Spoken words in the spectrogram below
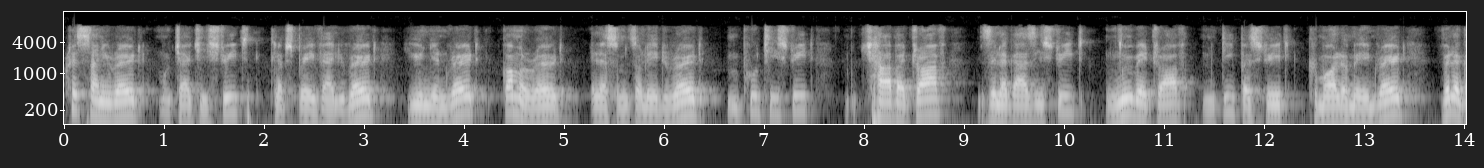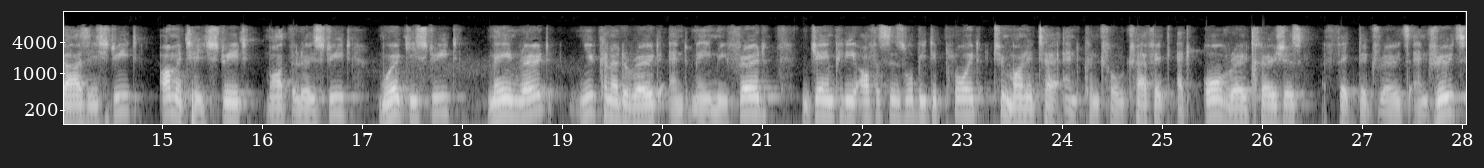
Chris Hani Road, Mojaji Street, Klipspruit Valley Road, Union Road, Goma Road, Elias Motsoaledi Road, Mputi Street, Chaba Drive, Zilagazi Street, Ngube Drive, Mdipa Street, Kumalo Main Road, Vilakazi Street, Armitage Street, Marthalo Street, Moorkey Street, Main Road, New Canada Road, and Main Reef Road. JMPD officers will be deployed to monitor and control traffic at all road closures, affected roads, and routes.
